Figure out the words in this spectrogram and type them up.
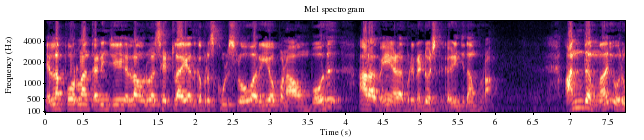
எல்லாம் போர்லாம் தணிஞ்சு எல்லாம் ஒரு வாரம் செட்டில் ஆகி அதுக்கப்புறம் ஸ்கூல் ஸ்லோவாக ரீஓப்பன் ஆகும்போது ஆறாவது பையன் ஏழாவது படி ரெண்டு வருஷத்துக்கு கழிஞ்சு தான் போகிறான் அந்த மாதிரி ஒரு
